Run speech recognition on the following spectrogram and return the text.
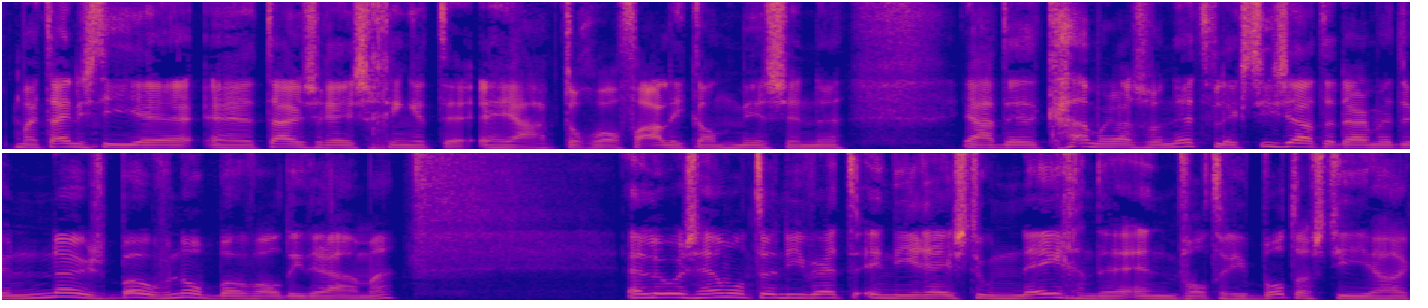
Maar tijdens die uh, thuisrace ging het uh, ja, toch wel falikant mis. En ja, de camera's van Netflix die zaten daar met hun neus bovenop, boven al die drama. En Lewis Hamilton die werd in die race toen negende. En Valtteri Bottas die,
